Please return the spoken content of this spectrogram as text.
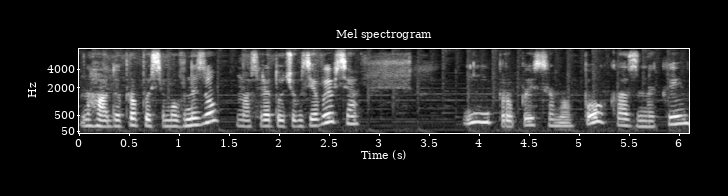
Нагадую, прописуємо внизу, у нас рядочок з'явився. І прописуємо показники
